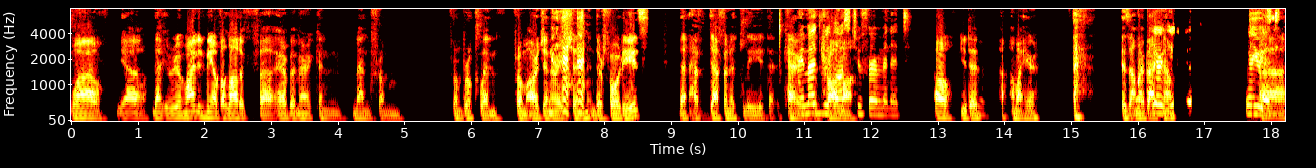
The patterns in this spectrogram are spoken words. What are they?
Wow. Yeah. That reminded me of a lot of uh, Arab American men from from Brooklyn, from our generation in their 40s that have definitely that carried I might we lost you for a minute. Oh, you did? Mm. Am I here? Is that my back you're, now? You're, you're uh,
